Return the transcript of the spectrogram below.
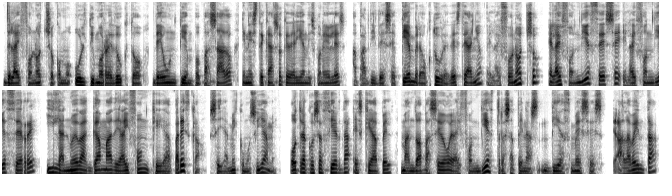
del iPhone 8 como último reducto de un tiempo pasado. En este caso quedarían disponibles a partir de septiembre o octubre de este año el iPhone 8, el iPhone 10S, el iPhone 10R y la nueva gama de iPhone que aparezca, se llame como se llame. Otra cosa cierta es que Apple mandó a paseo el iPhone 10 tras apenas 10 meses a la venta,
